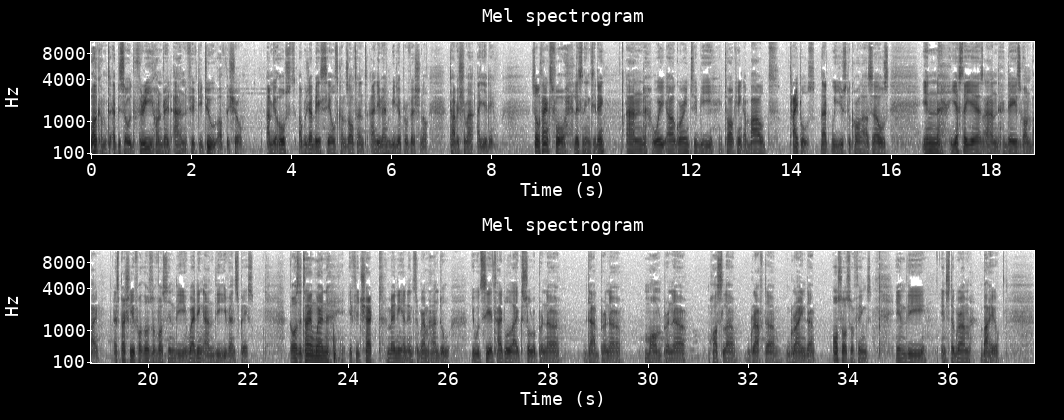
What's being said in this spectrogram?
Welcome to episode 352 of the show. I'm your host, Abuja based sales consultant and event media professional, Tavishima Ayede. So, thanks for listening today. And we are going to be talking about titles that we used to call ourselves in yesteryears and days gone by, especially for those of us in the wedding and the event space. There was a time when, if you checked many an Instagram handle, you would see a title like solopreneur, dadpreneur, mompreneur, hustler, grafter, grinder, all sorts of things in the Instagram bio.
